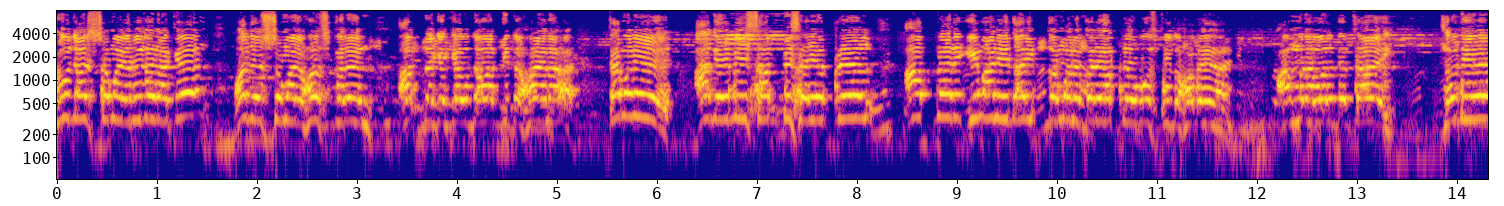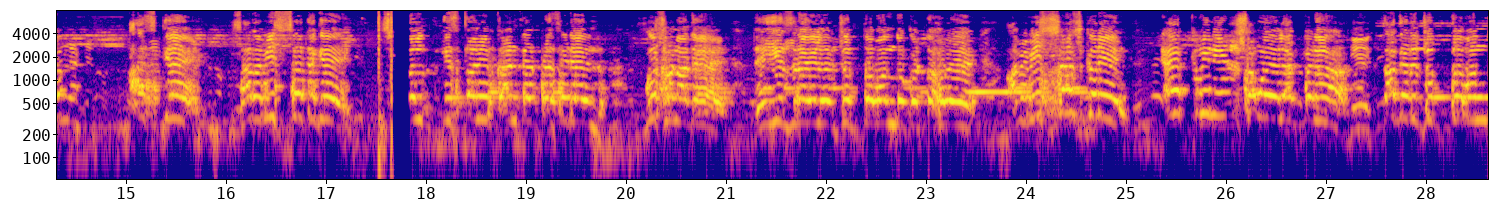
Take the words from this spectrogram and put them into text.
রোজার সময় রোজা রাখেন হজের সময় হজ করেন আপনাকে কেউ দাওয়াত দিতে হয় না। তেমনি আগামী ছাব্বিশে এপ্রিল আপনার ইমানি দায়িত্ব মনে করে আপনি উপস্থিত হবেন। আমরা বলতে চাই যদি আজকে সারা বিশ্ব থেকে ইসলামিক কান্ট্রির প্রেসিডেন্ট ঘোষণা দেয় যে ইসরায়েলের যুদ্ধ বন্ধ করতে হবে। আমি বিশ্বাস করি, এক মিনিট সময় লাগবে না। তাদের যুদ্ধ বন্ধ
